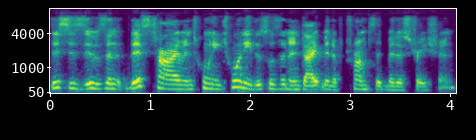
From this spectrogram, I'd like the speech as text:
this is it was in this time in 2020 this was an indictment of trump's administration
